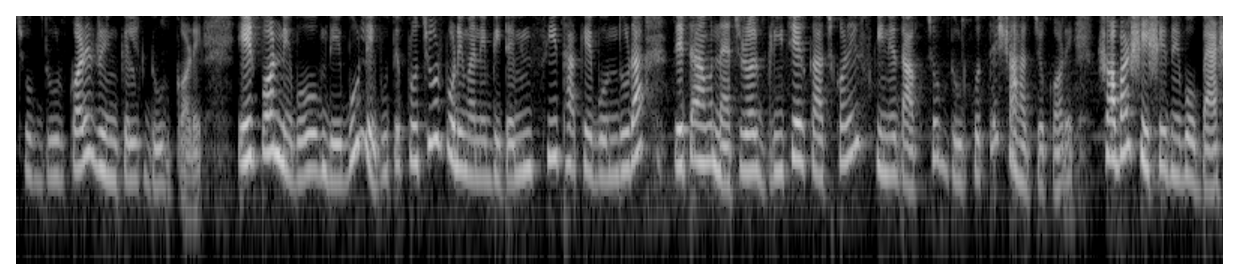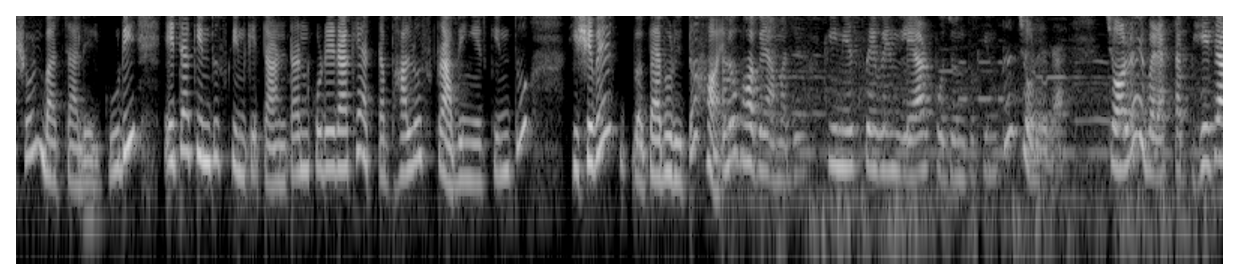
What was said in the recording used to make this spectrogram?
ছোপ দূর করে রিঙ্কেল দূর করে। এরপর নেব লেবু। লেবুতে প্রচুর পরিমাণে ভিটামিন সি থাকে বন্ধুরা, যেটা ন্যাচারাল ব্লিচের কাজ করে, স্কিনে দাগ দাগছোপ দূর করতে সাহায্য করে। সবার শেষে নেব বেসন বা চালের গুঁড়ি। এটা কিন্তু স্কিনকে টান টান করে রাখে। একটা ভালো স্ক্রাবিংয়ের কিন্তু হিসেবে ব্যবহৃত হয়। ভালোভাবে আমাদের স্কিনে সেভেন লেয়ার পর্যন্ত কিন্তু চলে যায়। চলো এবার একটা ভেজা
